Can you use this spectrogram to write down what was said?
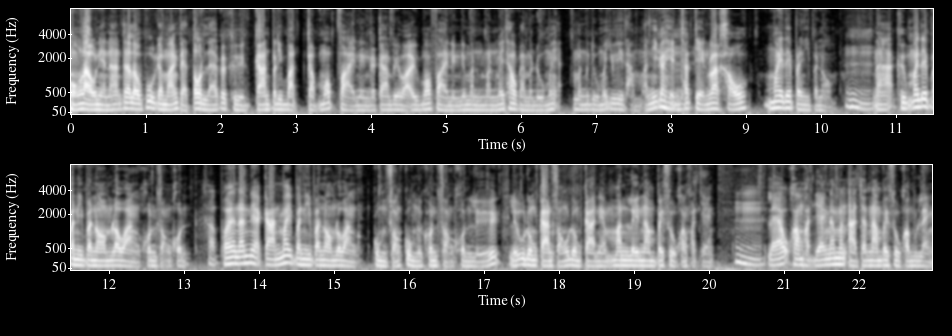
ของเราเนี่ยนะถ้าเราพูดกันมาตั้งแต่ต้นแล้วก็คือการปฏิบัติกับม็อบฝ่ายหนึ่งกับการปฏิบัติกับม็อบฝ่ายหนึ่งเนี่ยมันมันไม่เท่ากันมันดูไม่มันดูไม่ยุติธรรมอันนี้ก็เห็นอืมชัดเจนว่าเขาไม่ได้ประนีประนอมอืมนะฮะคือไม่ได้ประนีประนอมระหว่างคนสองคนครับเพราะฉะนั้นเนี่ยการไม่ประนีประนอมระหว่างกลุ่มสองกลุ่มหรือคนสองคนหรือ หรืออุดมการณ์สองอุดมการณ์เนี่ยมันเลยนำไปสู่ความขัดแย้งอืม แล้วความขัดแย้งนั้นมันอาจจะนำไปสู่ความรุนแรง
